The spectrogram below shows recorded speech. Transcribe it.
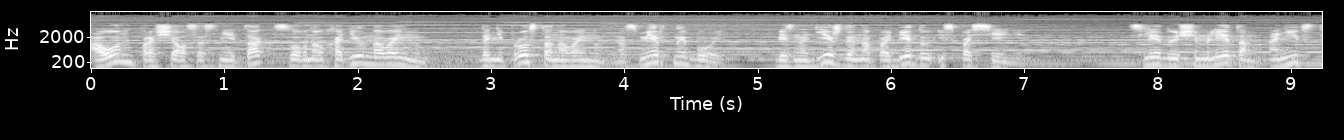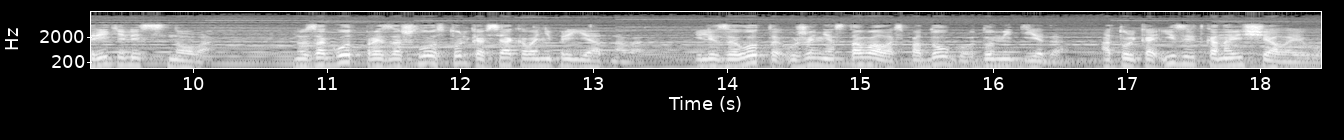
А он прощался с ней так, словно уходил на войну, да не просто на войну, на смертный бой, без надежды на победу и спасение. Следующим летом они встретились снова. Но за год произошло столько всякого неприятного, и Лизелотта уже не оставалась подолгу в доме деда, а только изредка навещала его.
